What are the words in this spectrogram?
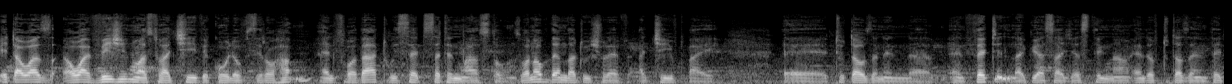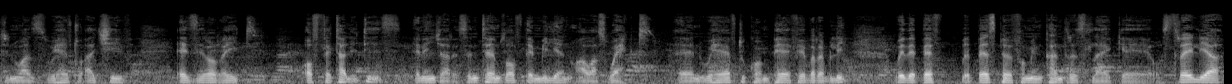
it was our vision was to achieve a goal of zero harm, and for that we set certain milestones. One of them that we should have achieved by uh, 2013, like we are suggesting now, end of 2013 was we have to achieve a zero rate of fatalities and injuries in terms of the million hours worked. And we have to compare favorably with the best, the best performing countries like uh, Australia,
